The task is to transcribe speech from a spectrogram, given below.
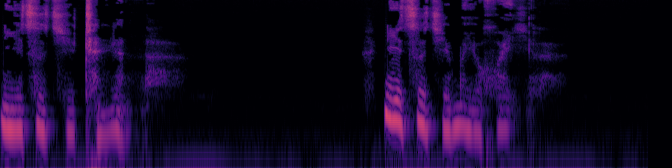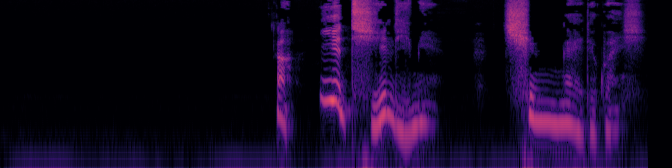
你自己承认了，你自己没有怀疑了，啊，一体里面亲爱的关系。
